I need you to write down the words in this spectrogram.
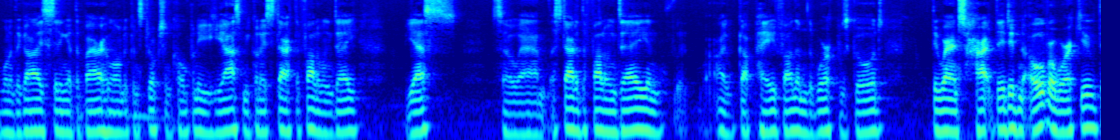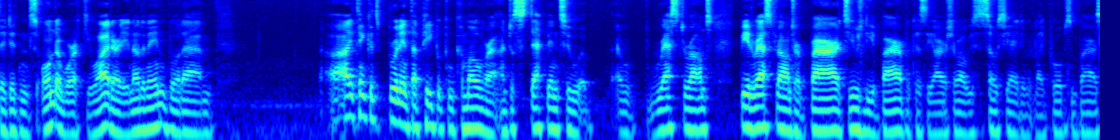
one of the guys sitting at the bar who owned a construction company. He asked me could I start the following day. Yes, so um, I started the following day, and I got paid from them. The work was good they weren't hard they didn't overwork you they didn't underwork you either you know what i mean but um i think it's brilliant that people can come over and just step into a, a restaurant be it a restaurant or bar it's usually a bar because the irish are always associated with like pubs and bars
